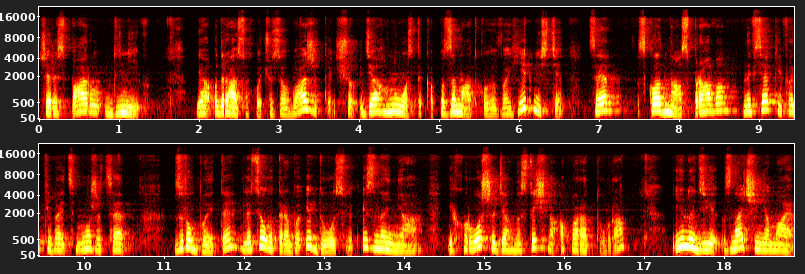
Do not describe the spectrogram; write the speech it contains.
через пару днів. Я одразу хочу зауважити, що діагностика позаматкової вагітності це складна справа. Не всякий фахівець може це зробити. Для цього треба і досвід, і знання, і хороша діагностична апаратура. Іноді значення має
